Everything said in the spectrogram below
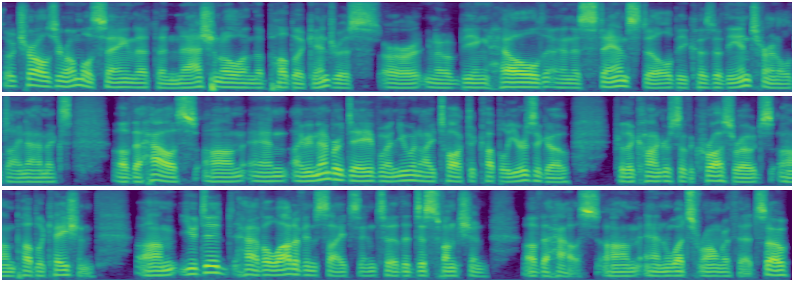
So Charles, you're almost saying that the national and the public interests are, you know, being held in a standstill because of the internal dynamics of the House. Um, and I remember, Dave, when you and I talked a couple years ago, for the Congress of the Crossroads um, publication. Um, you did have a lot of insights into the dysfunction of the House um, and what's wrong with it. So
